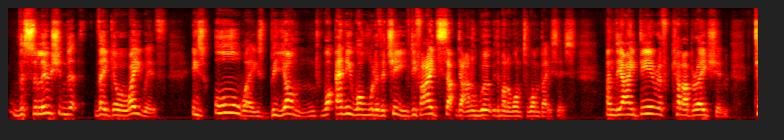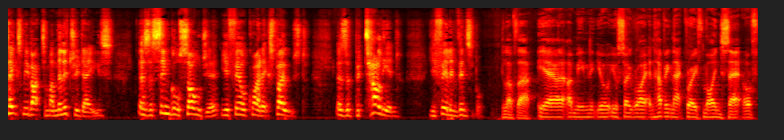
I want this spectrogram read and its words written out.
the solution that they go away with is always beyond what anyone would have achieved if I'd sat down and worked with them on a one to one basis. And the idea of collaboration takes me back to my military days. As a single soldier, you feel quite exposed. As a battalion, you feel invincible. Love that. Yeah, I mean, you're you're so right, and having that growth mindset of,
